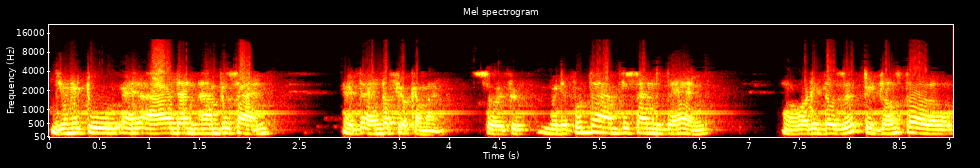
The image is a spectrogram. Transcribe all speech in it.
you need to add an ampersand at the end of your command. So if you when you put the ampersand at the end, uh, what it does is it runs the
